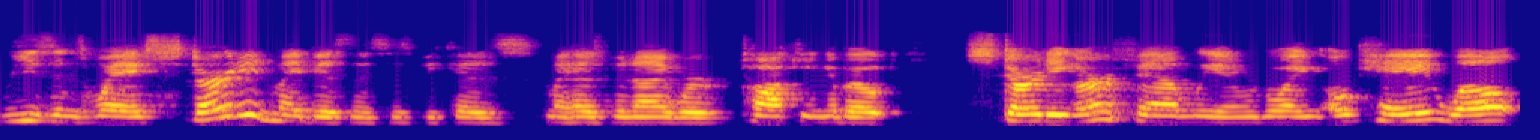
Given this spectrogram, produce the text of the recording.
reasons why I started my business is because my husband and I were talking about starting our family and we're going, okay, well,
